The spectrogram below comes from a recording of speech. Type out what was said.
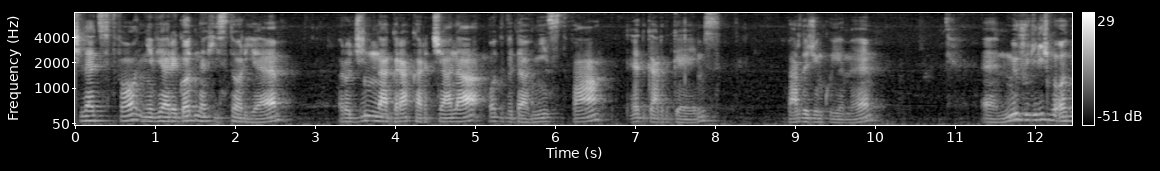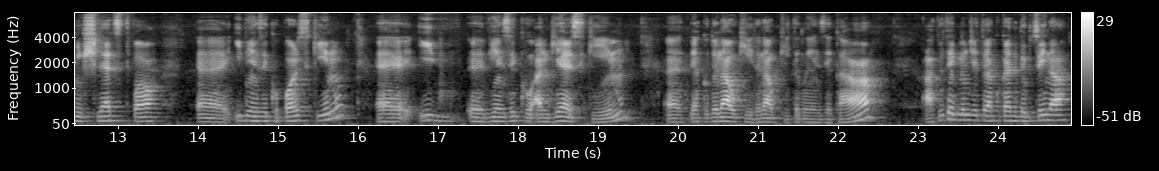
Śledztwo, niewiarygodne historie, rodzinna gra karciana od wydawnictwa Edgard Games. Bardzo dziękujemy. E, My już widzieliśmy od nich śledztwo e, i w języku polskim, e, i w, języku angielskim, jako do nauki, do nauki tego języka. A tutaj będzie to jako gra dedukcyjna,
